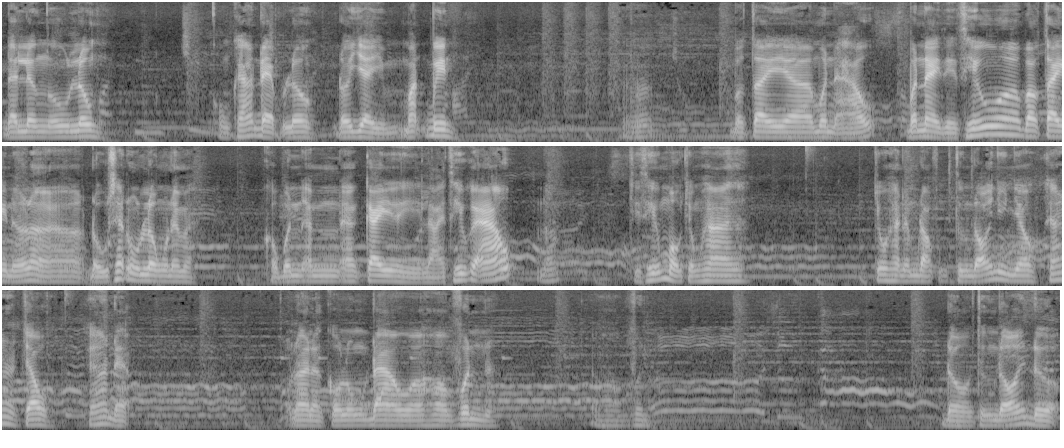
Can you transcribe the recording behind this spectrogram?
đại lưng u lung. Cũng khá đẹp luôn, đôi giày mắt pin. Đó. bao tay à, minh ảo bên này thì thiếu à, bao tay nữa là đủ set u lung này mà. Còn bên anh AK thì lại thiếu cái áo. Đó. Chỉ thiếu một trong hai thôi. Trong hai năm độc tương đối như nhau, khá là trâu, khá là đẹp. Hôm đây là cô lông đao ho Hoa Vinh Hoa Vinh đồ tương đối được,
